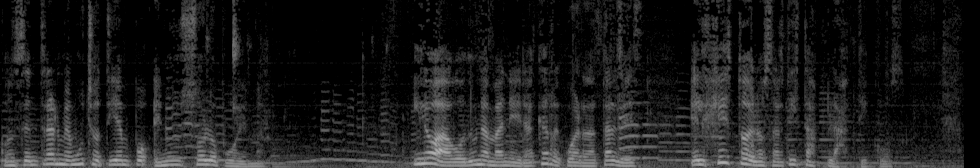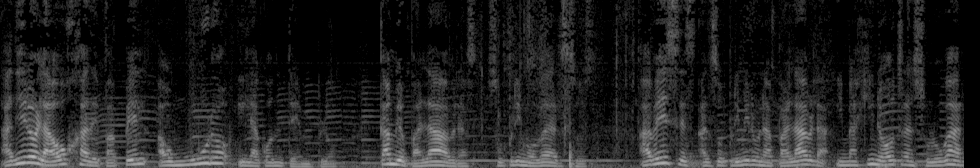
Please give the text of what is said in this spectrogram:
concentrarme mucho tiempo en un solo poema. Y lo hago de una manera que recuerda tal vez el gesto de los artistas plásticos. Adhiero la hoja de papel a un muro y la contemplo. Cambio palabras, suprimo versos. A veces, al suprimir una palabra, imagino otra en su lugar,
